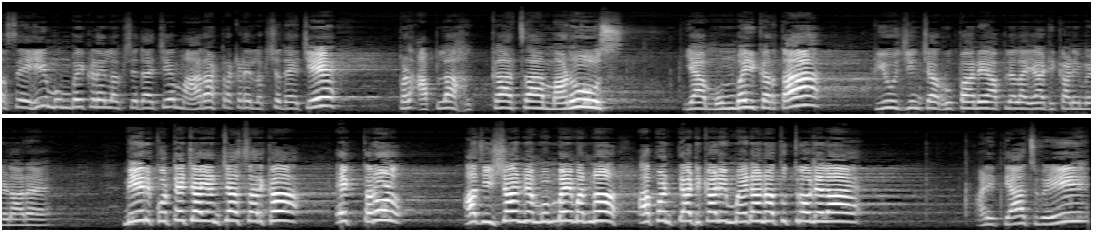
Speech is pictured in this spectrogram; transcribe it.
तसेही मुंबईकडे लक्ष द्यायचे महाराष्ट्राकडे लक्ष द्यायचे. पण आपला हक्काचा माणूस या मुंबई करता पियुषजींच्या रूपाने आपल्याला या ठिकाणी मिळणार आहे. मीर कोटेचा यांच्यासारखा एक तरुण आज ईशान्य मुंबईमधनं आपण त्या ठिकाणी मैदानात उतरवलेला आहे. आणि त्याच वेळी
